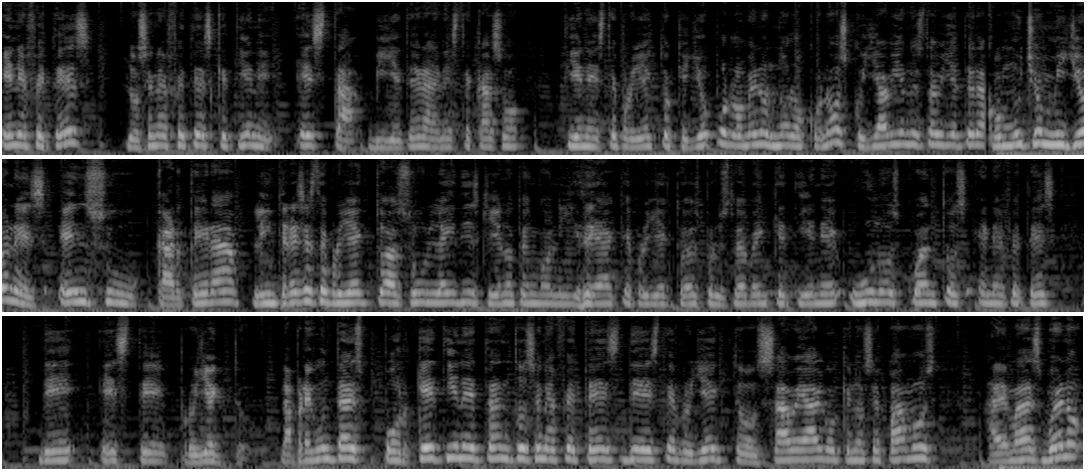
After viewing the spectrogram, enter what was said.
NFTs, los NFTs que tiene esta billetera, en este caso tiene este proyecto que yo por lo menos no lo conozco, ya viendo esta billetera con muchos millones en su cartera, le interesa este proyecto Azul Ladies que yo no tengo ni idea qué proyecto es, pero ustedes ven que tiene unos cuantos NFTs de este proyecto. La pregunta es ¿por qué tiene tantos NFTs de este proyecto? ¿Sabe algo que no sepamos? Además, bueno,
